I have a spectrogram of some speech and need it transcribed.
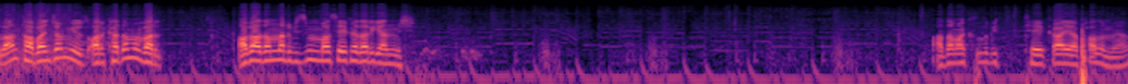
Lan tabanca mı yiyoruz? Arkada mı var? Abi adamlar bizim masaya kadar gelmiş. Adam akıllı bir TK yapalım ya.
